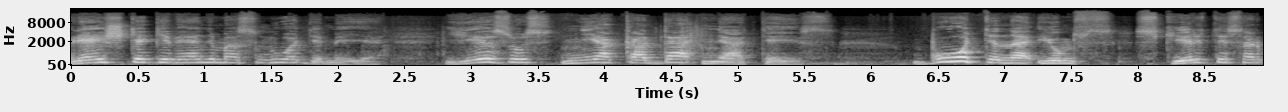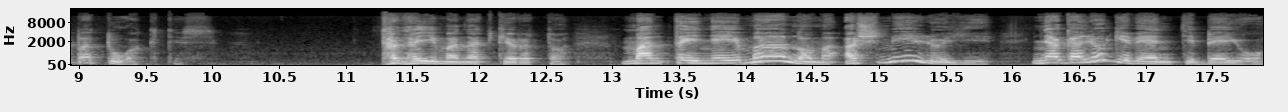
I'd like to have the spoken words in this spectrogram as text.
reiškia gyvenimas nuodėmėje. Jėzus niekada neteis. Būtina jums skirtis arba tuoktis. Tada jį man atkirto, man tai neįmanoma, aš myliu jį, negaliu gyventi be jo,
